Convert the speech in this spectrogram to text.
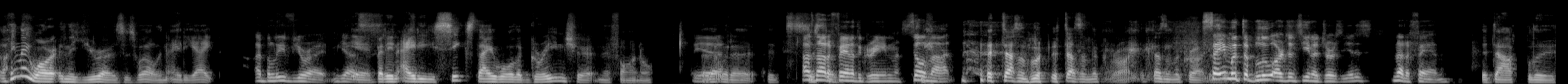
I think they wore it in the Euros as well in 88. I believe you're right. Yes. Yeah, but in 86, they wore the green shirt in the final. So yeah. that would have it's I was not a fan of the green. Still not. It doesn't look it doesn't look right. It doesn't look right. Same it? with the blue Argentina jersey. It is I'm not a fan. the dark blue.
